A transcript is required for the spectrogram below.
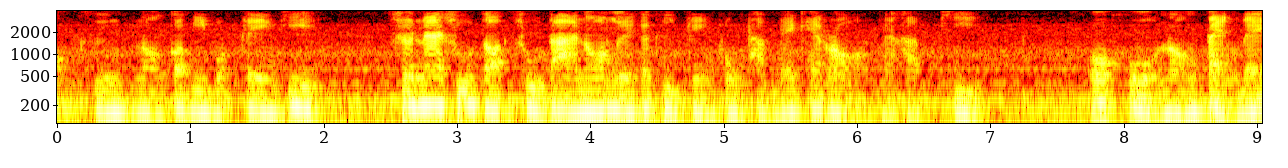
2 ซึ่งน้องก็มีบทเพลงที่เชิญหน้าชูต่อชูตาน้องเลยก็คือเพลงคงทำได้แค่รอนะครับที่ โอ้โห น้องแต่งได้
